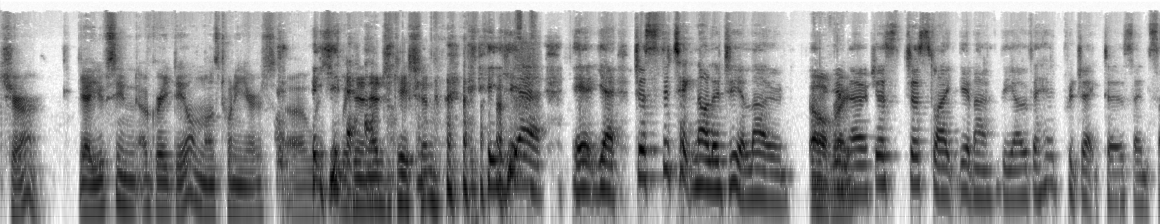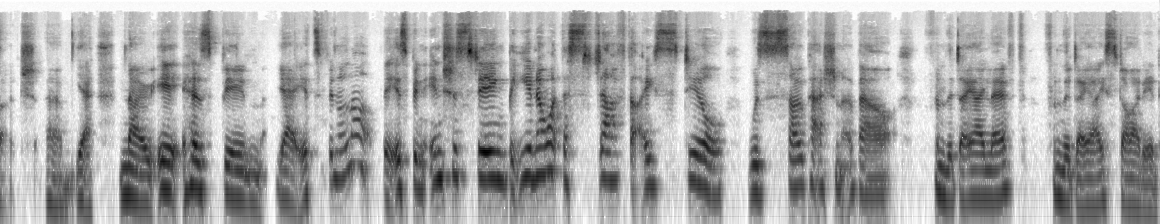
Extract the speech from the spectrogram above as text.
Sure. Yeah, you've seen a great deal in those 20 years uh, with, yeah. within education. yeah, yeah, just the technology alone. Oh, right. You know, just just like you know the overhead projectors and such. Um, yeah, no, it has been yeah, it's been a lot. It's been interesting, but you know what? The stuff that I still was so passionate about from the day I left, from the day I started,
